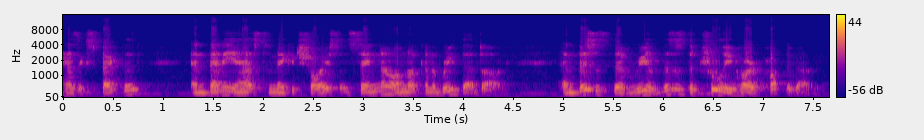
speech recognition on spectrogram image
has expected, and then he has to make a choice and say, no, I'm not going to breed that dog. And this is the real, this is the truly hard part about it.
